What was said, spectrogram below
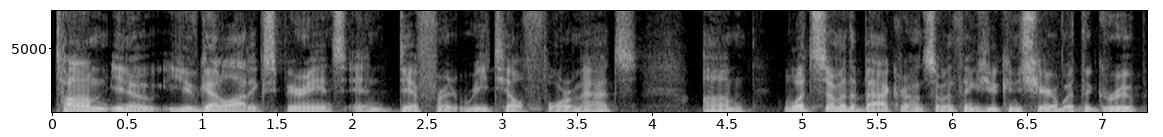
Tom, you know, you've got a lot of experience in different retail formats. Um, what's some of the background, some of the things you can share with the group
